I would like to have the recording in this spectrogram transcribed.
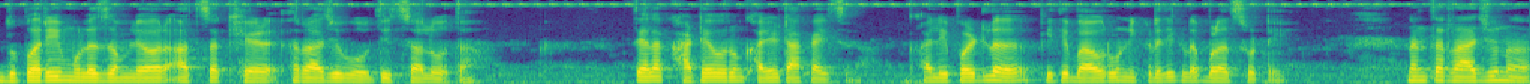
दुपारी मुलं जमल्यावर आजचा खेळ राजूभोवतीच चालू होता. त्याला खाटेवरून खाली टाकायचं. खाली पडलं की ते बावरून इकडे तिकडं पळत सुटे. नंतर राजूनं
